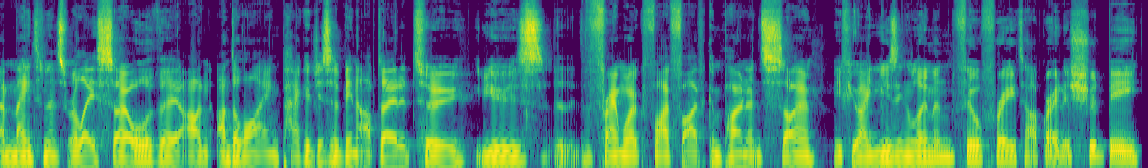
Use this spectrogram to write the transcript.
a maintenance release. So all of the un- underlying packages have been updated to use the, the framework 5.5 components. So if you are using Lumen, feel free to upgrade. It should be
